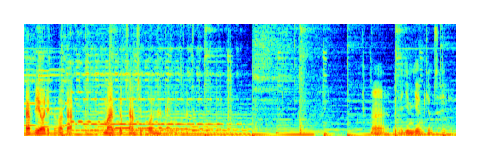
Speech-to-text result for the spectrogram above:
แป๊บเดียวเด็กเขาก็จะประมาณเกือบ 30 คนนะแต่งชุดอ่าก็จะยิ้มเยิ้มแจ่มใสเลย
